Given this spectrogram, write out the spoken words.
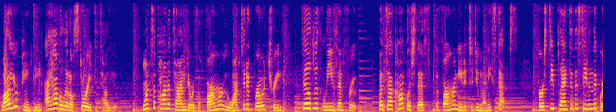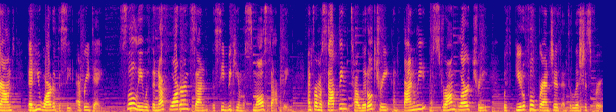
While you're painting, I have a little story to tell you. Once upon a time, there was a farmer who wanted to grow a tree filled with leaves and fruit. But to accomplish this, the farmer needed to do many steps. First, he planted the seed in the ground, then he watered the seed every day. Slowly, with enough water and sun, the seed became a small sapling, and from a sapling to a little tree, and finally a strong large tree with beautiful branches and delicious fruit.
